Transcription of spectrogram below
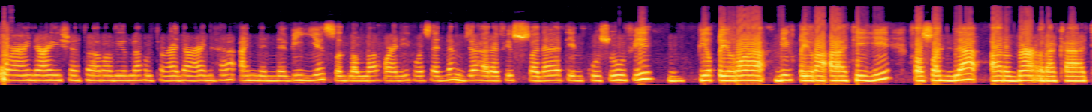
وعن عائشة رضي الله تعالى عنها أن النبي صلى الله عليه وسلم جهر في الصلاة الكسوف بقراء بقراءاته فصلى أربع ركعات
